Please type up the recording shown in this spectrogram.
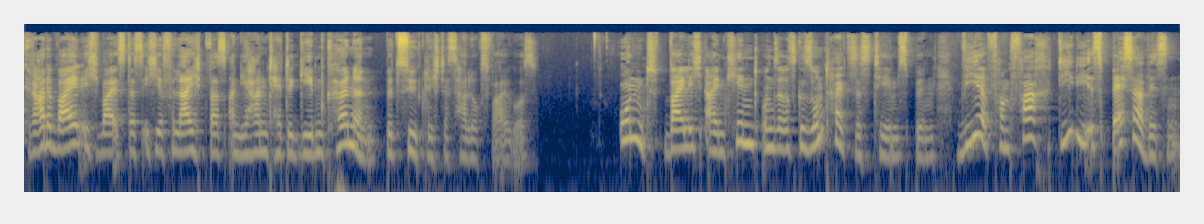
Gerade weil ich weiß, dass ich ihr vielleicht was an die Hand hätte geben können bezüglich des Hallux valgus. Und weil ich ein Kind unseres Gesundheitssystems bin. Wir vom Fach, die, die es besser wissen,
